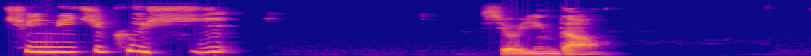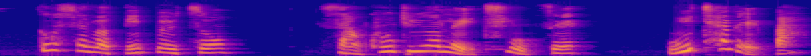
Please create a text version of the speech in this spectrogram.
请你去看戏。秀英道：“过些六点半钟，上空就要来请斋，你吃饭吧。”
